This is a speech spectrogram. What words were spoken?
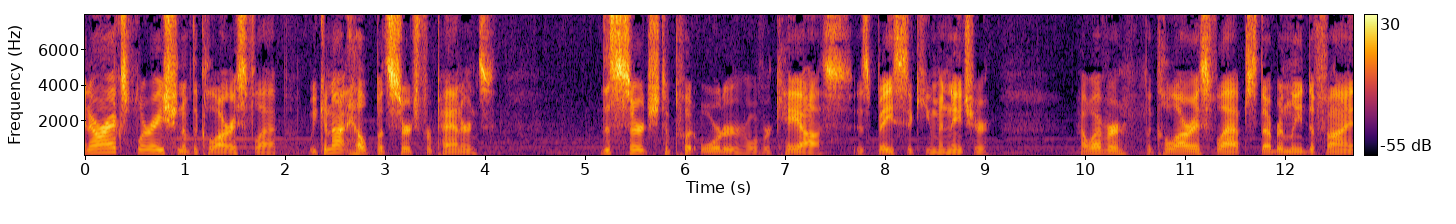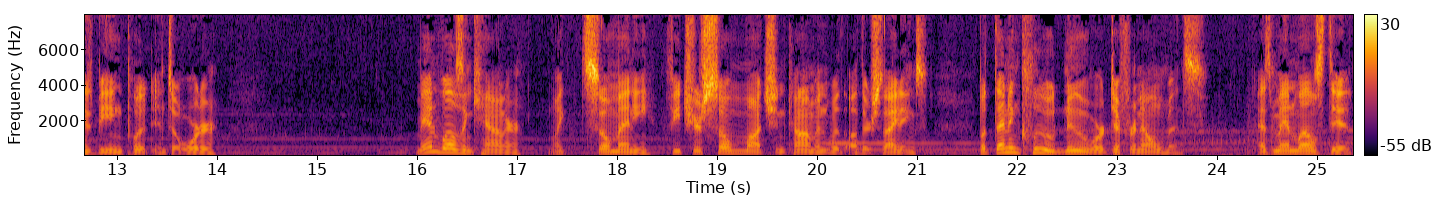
In our exploration of the Colares flap, we cannot help but search for patterns. This search to put order over chaos is basic human nature. However, the Colares flap stubbornly defies being put into order. Manuel's encounter, like so many, features so much in common with other sightings, but then include new or different elements, as Manuel's did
